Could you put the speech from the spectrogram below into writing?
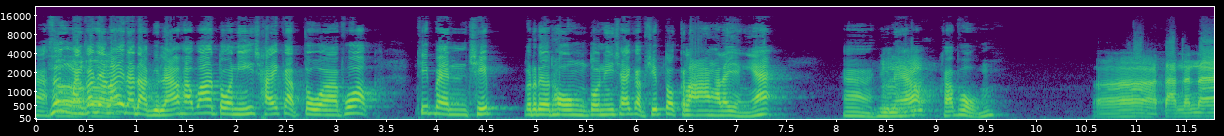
อ่าซึ่งเออมันก็จะเออไล่ระดับอยู่แล้วครับ ว่าตัวนี้ใช้กับตัวพวกที่เป็นชิปเรือธงตัวนี้ใช้กับชิปตัวกลางอะไรอย่างเงี้ย อ่า อยู่แล้วครับผมอ่าตามนั้นนะ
